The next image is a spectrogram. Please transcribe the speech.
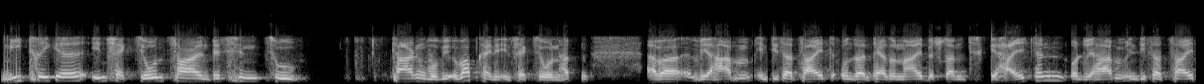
niedrige Infektionszahlen bis hin zu Tagen, wo wir überhaupt keine Infektionen hatten. Aber wir haben in dieser Zeit unseren Personalbestand gehalten und wir haben in dieser Zeit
